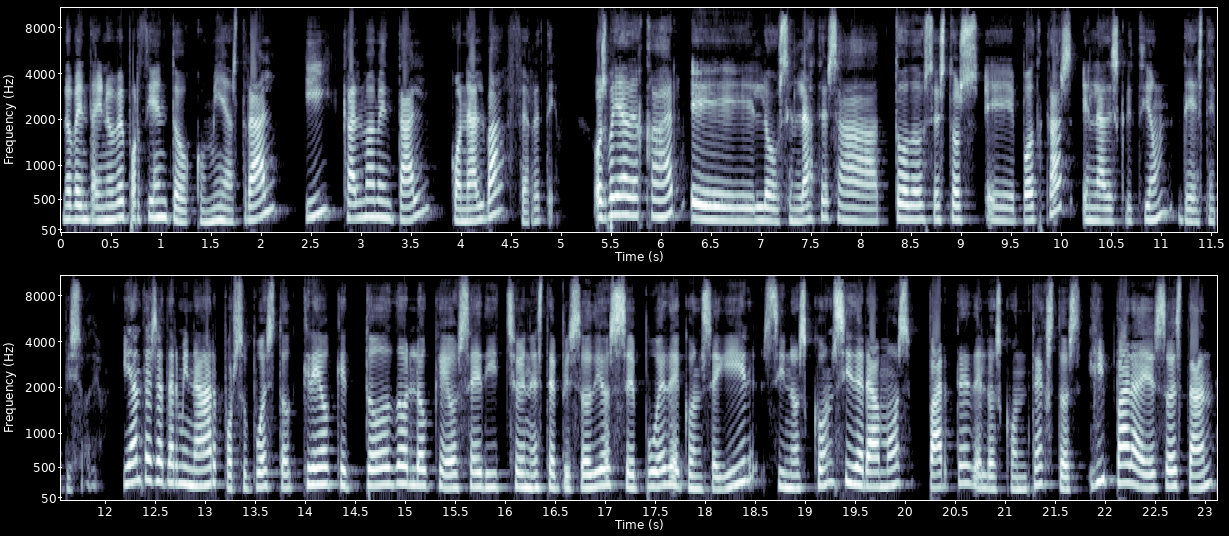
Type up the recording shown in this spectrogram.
99% con Mi Astral y Calma Mental con Alba Ferrete. Os voy a dejar eh, los enlaces a todos estos eh, podcasts en la descripción de este episodio. Y antes de terminar, por supuesto, creo que todo lo que os he dicho en este episodio se puede conseguir si nos consideramos parte de los contextos y para eso están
